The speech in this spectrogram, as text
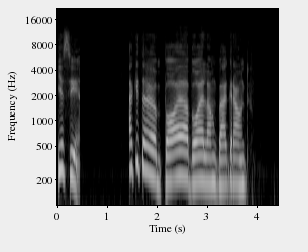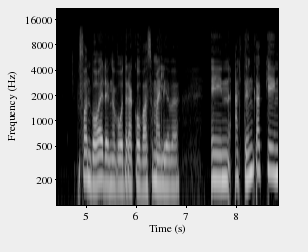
Jy sien, ek het 'n baie baie lang background van baie dinge waar ek al was in my lewe. En ek dink ek ken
